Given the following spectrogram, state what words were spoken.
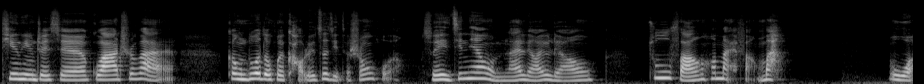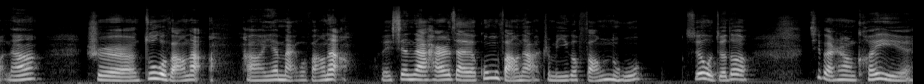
听听这些瓜之外，更多的会考虑自己的生活。所以今天我们来聊一聊租房和买房吧。我呢是租过房的。啊，也买过房的，所以现在还是在公房的这么一个房奴，所以我觉得基本上可以，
